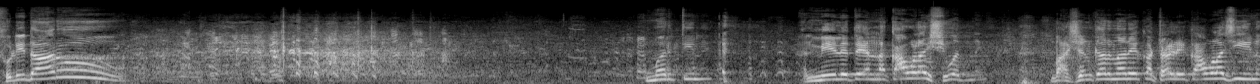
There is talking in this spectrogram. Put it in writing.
थोडी दारू. मरती नाही. आणि मेले तर यांना कावळा शिवत नाही. भाषण करणारे कठाळे कावळाची येणं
